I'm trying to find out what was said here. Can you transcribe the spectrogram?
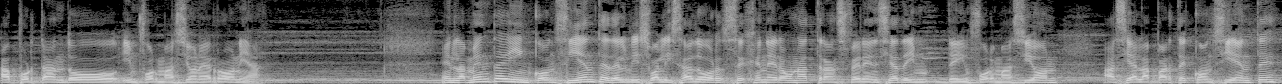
aportando información errónea. En la mente inconsciente del visualizador se genera una transferencia de, de información hacia la parte consciente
